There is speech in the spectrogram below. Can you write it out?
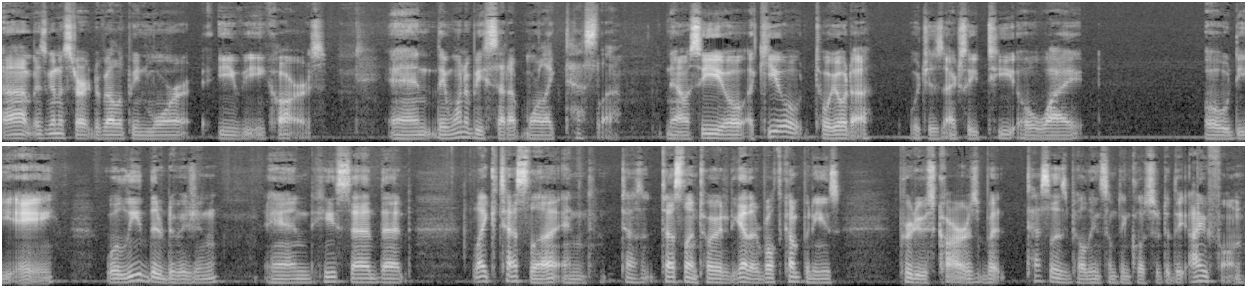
um, is going to start developing more EV cars, and they want to be set up more like Tesla. Now, CEO Akio Toyoda, which is actually T O Y O D A, will lead their division, and he said that, like Tesla and Tesla and Toyota together, both companies produce cars, but Tesla is building something closer to the iPhone.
